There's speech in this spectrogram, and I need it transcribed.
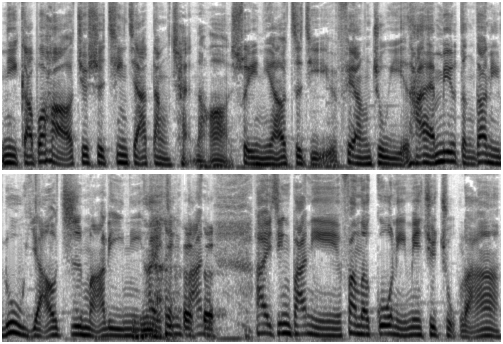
你搞不好就是倾家荡产了啊！所以你要自己非常注意，他还没有等到你路遥知马力，你他已经把你 他已经把你放到锅里面去煮了啊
